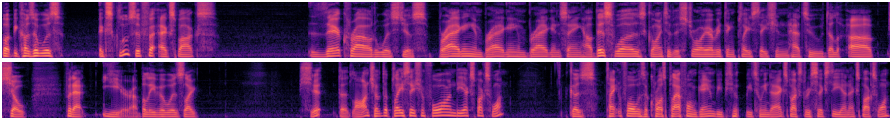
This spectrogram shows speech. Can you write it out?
But because it was exclusive for Xbox, their crowd was just bragging and bragging and bragging, saying how this was going to destroy everything PlayStation had to uh, show for that year. I believe it was like shit the launch of the PlayStation 4 and the Xbox One because Titanfall was a cross platform game be- between the Xbox 360 and Xbox One.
